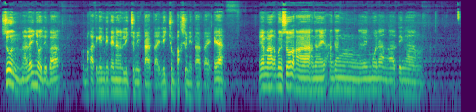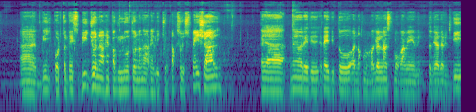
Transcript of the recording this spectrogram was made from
soon, alay nyo, di ba? Makatikim din kayo ng lechon ni tatay, lechong paksiw ni tatay. Kaya, kaya mga kabunso, ah, hanggang, hanggang ngayon muna ang ating vi- for today's video na aking pagluluto ng aking lechong paksiw special. Kaya ngayon ready ready to ano maglalunch mo kami together di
